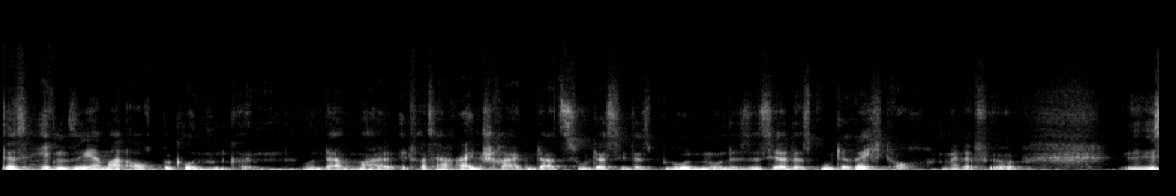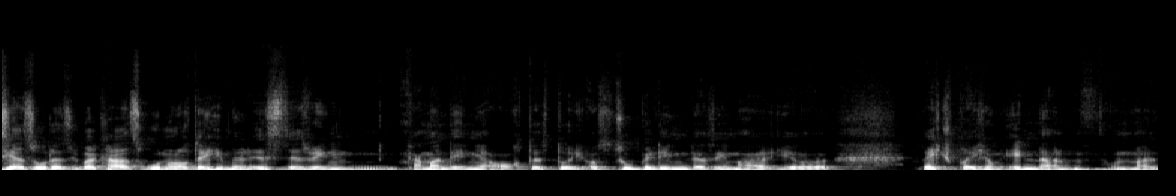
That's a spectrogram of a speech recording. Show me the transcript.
das hätten sie ja mal auch begründen können und da mal etwas hereinschreiben dazu, dass sie das begründen. Und es ist ja das gute Recht auch, ich meine, dafür ist ja so, dass über Karlsruhe nur noch der Himmel ist. Deswegen kann man denen ja auch das durchaus zubilligen, dass sie mal ihre Rechtsprechung ändern und mal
